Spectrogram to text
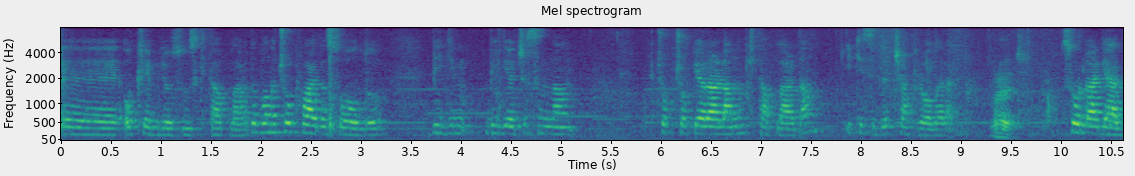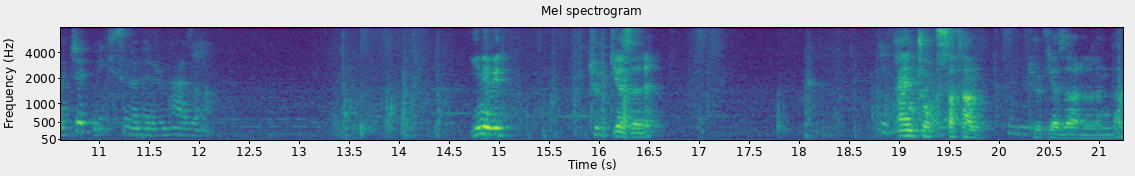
e, okuyabiliyorsunuz kitaplarda. Bana çok faydası oldu. Bilgi, bilgi açısından çok çok yararlandığım kitaplardan ikisidir çakra olarak. Evet. Sorular geldikçe bu ikisini öneririm her zaman. Yine bir Türk yazarı. İlk En çok satan Türk yazarlarından.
